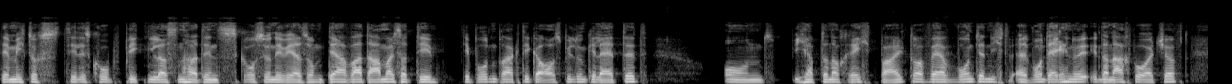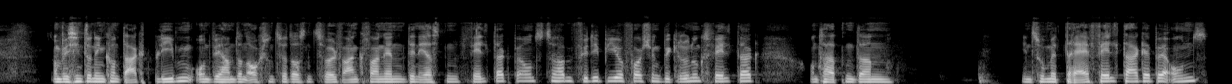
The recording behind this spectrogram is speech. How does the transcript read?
der mich durchs Teleskop blicken lassen hat ins große Universum. Der war damals, hat die, die Bodenpraktiker-Ausbildung geleitet und ich habe dann auch recht bald drauf, weil er wohnt ja nicht, er wohnt eigentlich nur in der Nachbarortschaft. Und wir sind dann in Kontakt blieben und wir haben dann auch schon 2012 angefangen, den ersten Feldtag bei uns zu haben für die Bioforschung, Begrünungsfeldtag und hatten dann in Summe drei Feldtage bei uns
